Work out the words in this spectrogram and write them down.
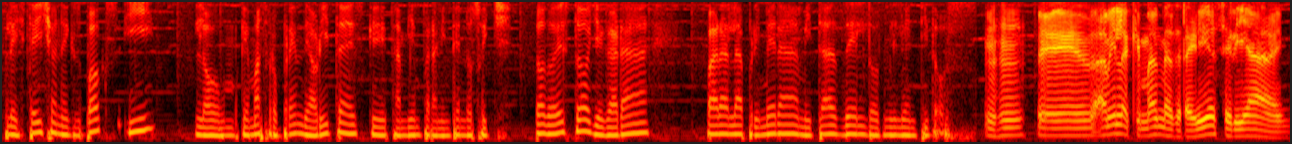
PlayStation, Xbox y lo que más sorprende ahorita es que también para Nintendo Switch. Todo esto llegará para la primera mitad del 2022. Ujú. Eh, a mí la que más me atraería sería en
